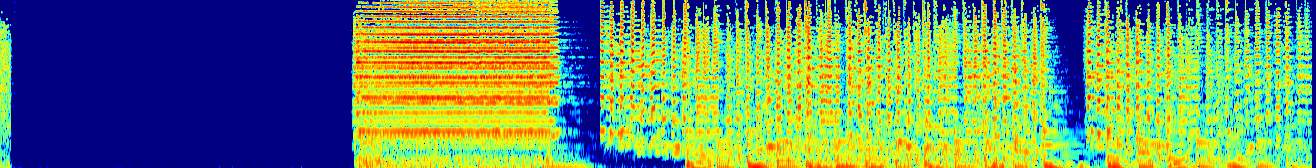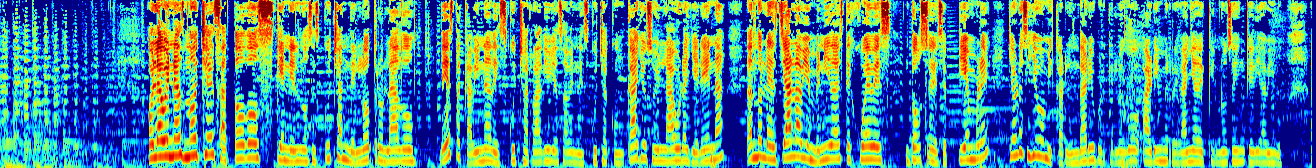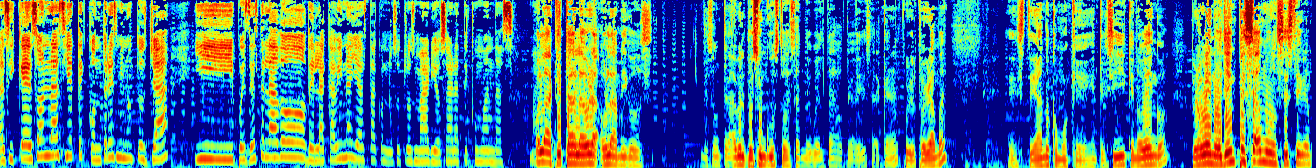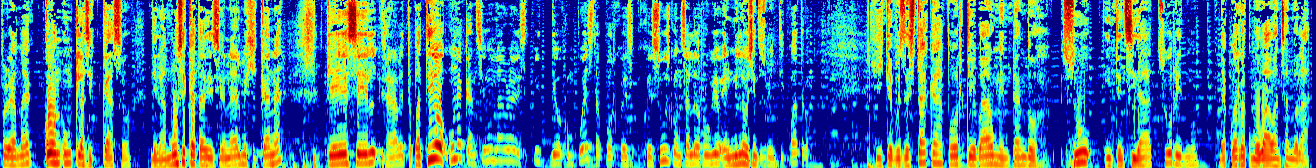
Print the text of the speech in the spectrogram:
Hola, buenas noches a todos quienes nos escuchan del otro lado de esta cabina de Escucha Radio. Ya saben, Escucha con Cayo. Soy Laura Llerena, dándoles ya la bienvenida este jueves 12 de septiembre. Y ahora sí llevo mi calendario porque luego Ari me regaña de que no sé en qué día vivo. Así que son las 7 con 3 minutos ya. Y pues de este lado de la cabina ya está con nosotros Mario. Zárate, ¿cómo andas? Hola, ¿qué tal Laura? Hola amigos de Sound Travel, pues un gusto estar de vuelta otra vez acá por el programa. Este, ando como que entre sí, que no vengo. Pero bueno, ya empezamos este gran programa con un clasicazo de la música tradicional mexicana, que es el Jarabe Tapatío, una canción, Laura, escrita, digo, compuesta por Jes- Jesús Gonzalo Rubio en 1924 y que pues destaca porque va aumentando su intensidad, su ritmo, de acuerdo a cómo va avanzando la,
